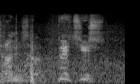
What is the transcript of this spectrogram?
Sons of bitches!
